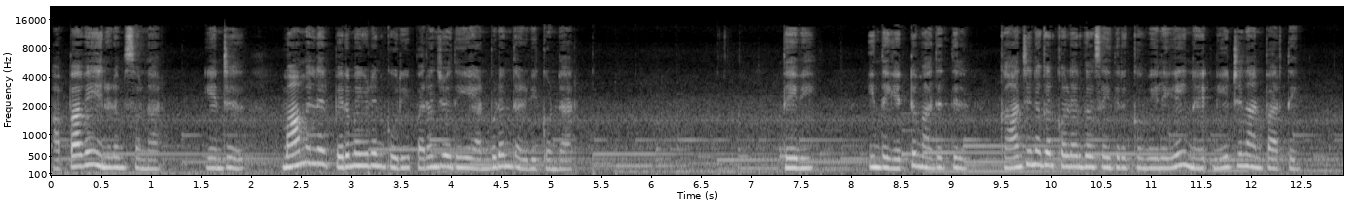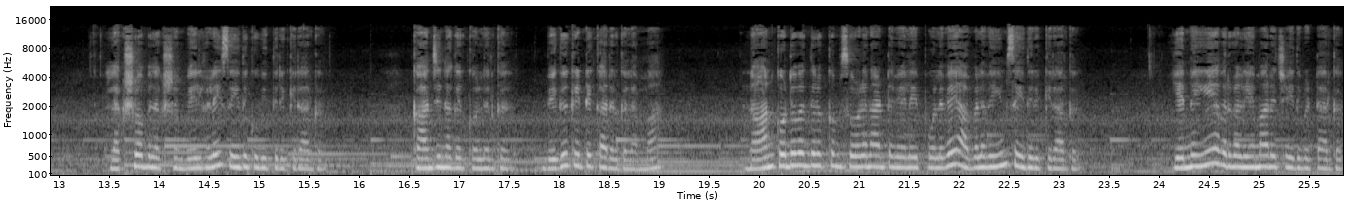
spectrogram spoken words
அப்பாவே என்னிடம் சொன்னார் என்று மாமல்லர் பெருமையுடன் கூறி பரஞ்சோதியை அன்புடன் தழுவிக்கொண்டார். தேவி இந்த எட்டு மாதத்தில் காஞ்சிநகர் கொள்ளர்கள் செய்திருக்கும் வேலையை நே- நேற்று நான் பார்த்தேன். லட்சோப லட்சம் வேல்களை செய்து குவித்திருக்கிறார்கள். காஞ்சிநகர் கொள்ளர்கள் வெகு கெட்டிக்காரர்கள் அம்மா. நான் கொண்டு வந்திருக்கும் சோழ நாட்டு வேலை போலவே அவ்வளவையும் செய்திருக்கிறார்கள். என்னையே அவர்கள் ஏமாறு செய்து விட்டார்கள்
